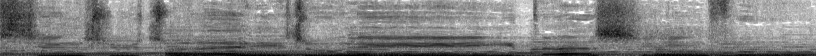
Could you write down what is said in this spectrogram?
心去追逐你的幸福，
